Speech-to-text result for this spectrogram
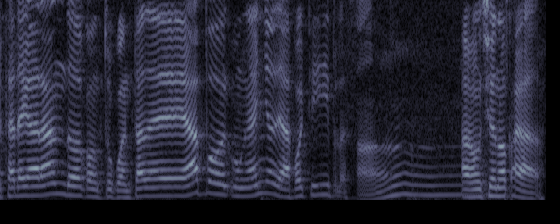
está regalando con tu cuenta de Apple un año de Apple TV Plus. Ah. Anuncio no pagado.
